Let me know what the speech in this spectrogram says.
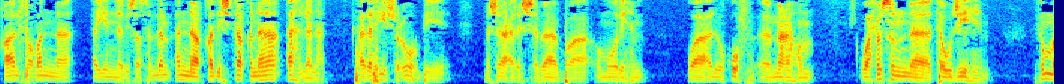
قال فظن أي النبي صلى الله عليه وسلم أن قد اشتقنا أهلنا. فهذا فيه شعور بمشاعر الشباب وأمورهم والوقوف آه، معهم وحسن آه، توجيههم. ثم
